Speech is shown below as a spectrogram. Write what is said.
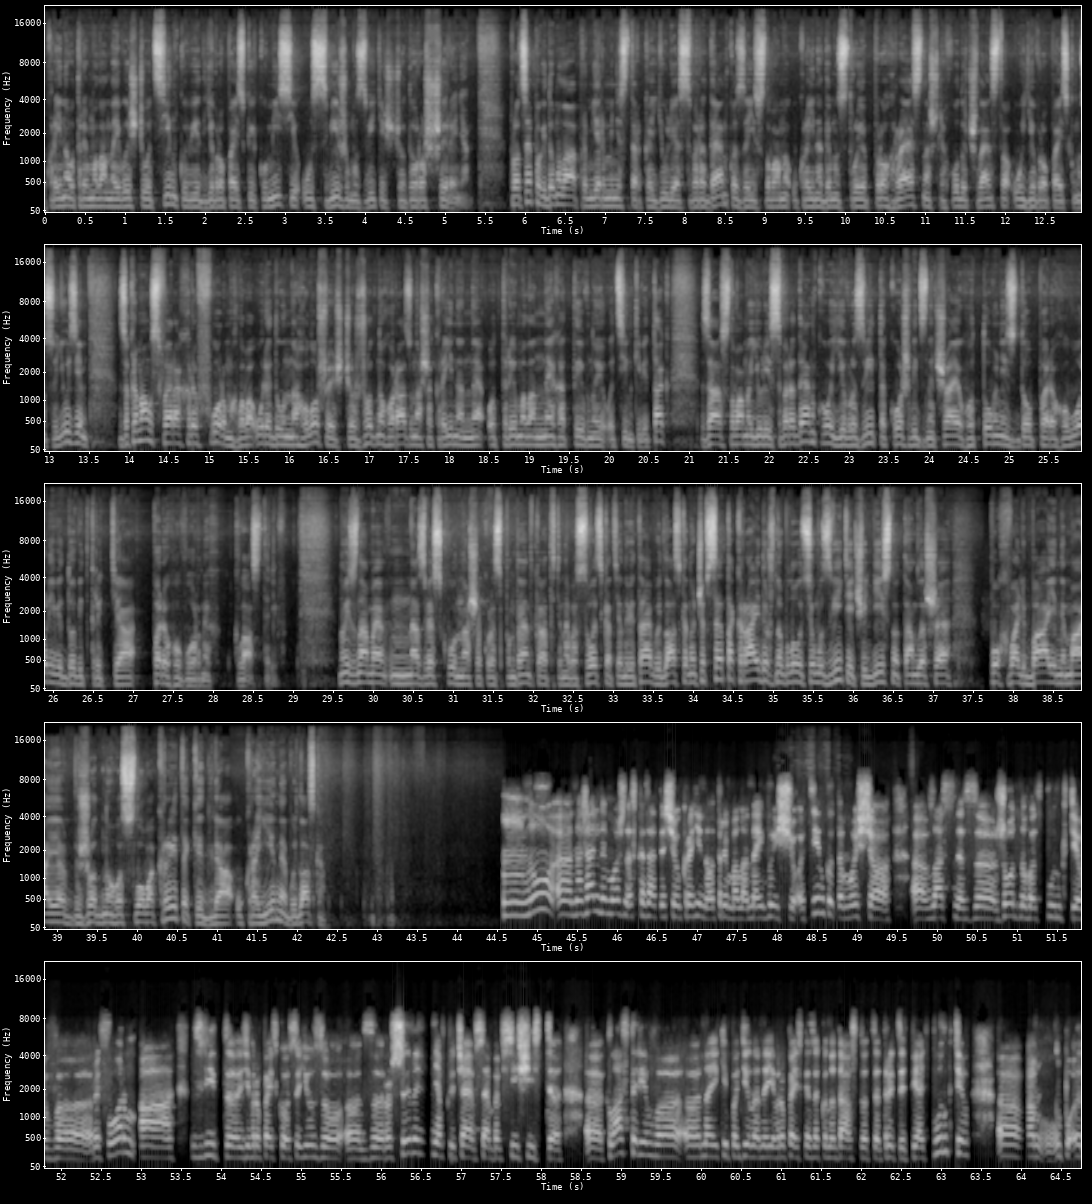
Україна отримала найвищу оцінку від Європейської комісії у свіжому звіті щодо розширення. Про це повідомила прем'єр-міністерка Юлія Свереденко. За її словами, Україна демонструє прогрес на шляху до членства у Європейському Союзі. Зокрема, у сферах реформ глава уряду наголошує, що жодного разу наша країна не отримала негативної оцінки. Відтак, за словами Юлії Свереденко, Єврозвіт також відзначає готовність до переговорів і до відкриття переговорних кластерів. Ну і з нами на зв'язку наша кореспондентка Тетяна Висоцька. Тетяна, вітаю, будь ласка. Ну чи все так райдужно було у цьому звіті? Чи дійсно там лише похвальба і немає жодного слова критики для України? Будь ласка. Ну е, на жаль, не можна сказати, що Україна отримала найвищу оцінку, тому що е, власне з жодного з пунктів е, реформ, а звіт Європейського союзу з розширення включає в себе всі шість кластерів, на які поділене європейське законодавство. Це 35 пунктів,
